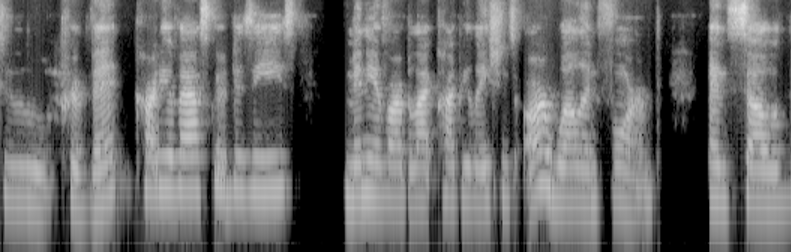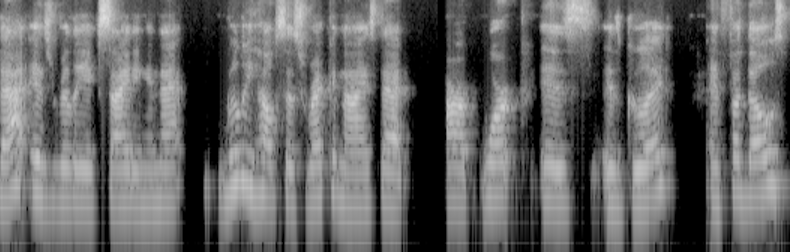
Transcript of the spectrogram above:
to prevent cardiovascular disease. Many of our Black populations are well informed. And so that is really exciting. And that really helps us recognize that our work is, is good. And for those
